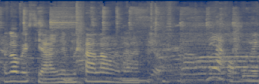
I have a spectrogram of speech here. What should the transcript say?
แล้วก็ไปเสียเงินค่าเหล้าอะนะคะเนี่ยของกูเลย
